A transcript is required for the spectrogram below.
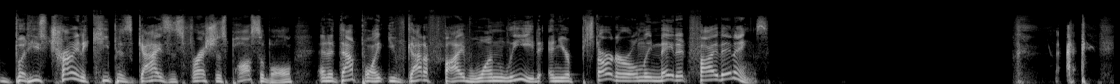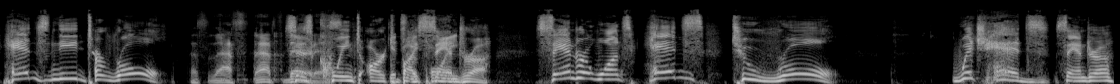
But he's trying to keep his guys as fresh as possible. And at that point, you've got a 5 1 lead, and your starter only made it five innings. Heads need to roll, That's that's that's says quaint art by. Sandra. Sandra wants heads to roll. Which heads, Sandra?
